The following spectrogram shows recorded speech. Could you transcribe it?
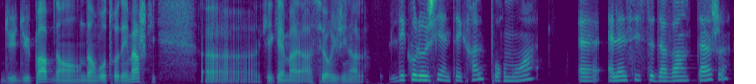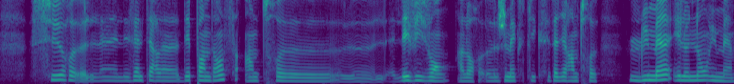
du, pape dans, dans votre démarche qui, euh, qui est quand même assez originale? L'écologie intégrale, pour moi, euh, elle insiste davantage sur euh, les interdépendances entre euh, les vivants. Alors, euh, je m'explique, c'est-à-dire entre l'humain et le non-humain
